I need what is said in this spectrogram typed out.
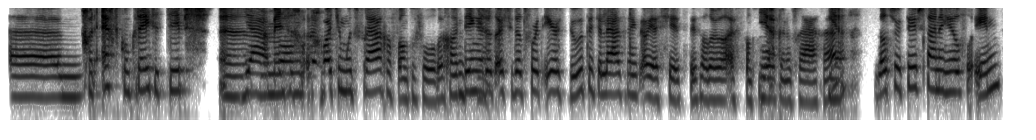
Ehm, Gewoon echt concrete tips. eh, ja, waar mensen van, gewoon- eh, wat je moet vragen van tevoren. Gewoon dingen Ja. dat als je dat voor het eerst doet, dat je later denkt, oh ja, shit, dit hadden we wel even van tevoren Ja. kunnen vragen. ja, Dat soort tips staan er heel veel in.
